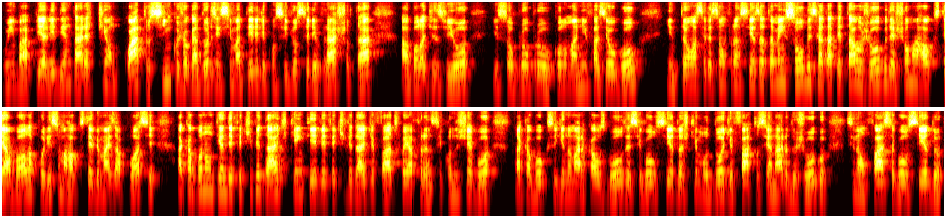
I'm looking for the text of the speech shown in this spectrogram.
o Mbappé ali dentro da área tinham quatro, cinco jogadores em cima dele, ele conseguiu se livrar, chutar, a bola desviou e sobrou para o Colomani fazer o gol. Então a seleção francesa também soube se adaptar ao jogo, deixou o Marrocos ter a bola, por isso o Marrocos teve mais a posse, acabou não tendo efetividade. Quem teve efetividade de fato foi a França. E quando chegou, acabou conseguindo marcar os gols. Esse gol cedo acho que mudou de fato o cenário do jogo. Se não o gol cedo,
